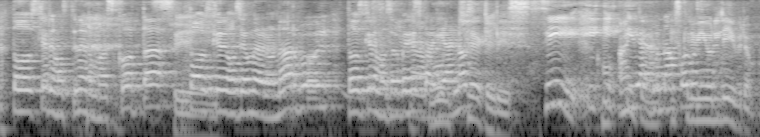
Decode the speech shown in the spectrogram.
todos queremos tener mascotas, todos queremos sembrar un árbol, todos queremos ser vegetarianos. Sí, y, y, de alguna escribí un libro.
